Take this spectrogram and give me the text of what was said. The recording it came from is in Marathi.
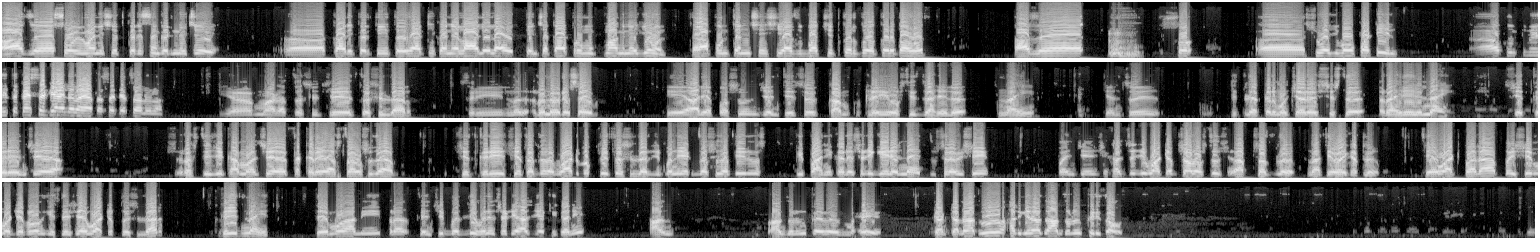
आज स्वाभिमानी शेतकरी संघटनेचे कार्यकर्ते इथं या ठिकाणाला आलेले आहेत. त्यांच्या काय प्रमुख मागण्या घेऊन तर आपण त्यांच्याशी आज बातचीत करतो करत आहोत. आज शिवाजीभाऊ पाटील आपण तुम्ही इथं कशासाठी आलेला आहे आता सध्या चालू या माडा तहसीलचे तहसीलदार श्री न- रणवरे साहेब हे आल्यापासून जनतेचं काम कुठलंही व्यवस्थित झालेलं नाही. त्यांचं तिथल्या कर्मचारी शिस्त राहिलेली नाही. शेतकऱ्यांचे रस्त्याचे कामाच्या तक्रारी असताना सुद्धा शेतकरी शेतात वाट बघतोय तहसीलदारची पण एकदा सुद्धा ती रस- ती पाणी करण्यासाठी गेले नाही दुसऱ्या विषयी पंच्याऐंशी खालचं जे वाटप चालू असतं आपसातलं नातेवाईकातलं त्या वाटपाला पैसे मोठ्या प्रमाणात घेतल्याशिवाय वाटप तहसीलदार करीत नाहीत. त्यामुळे आम्ही त्यांची बदली होण्यासाठी आज या ठिकाणी आंदोलन कर- हे घंटानाद व हलगीनाथ आंदोलन करीत आहोत. I'm going to get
